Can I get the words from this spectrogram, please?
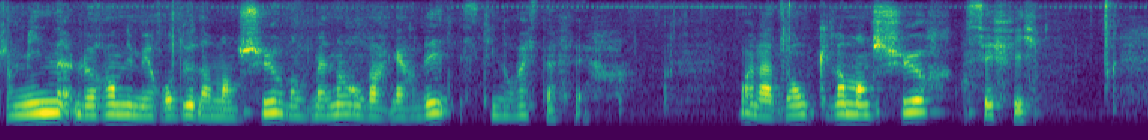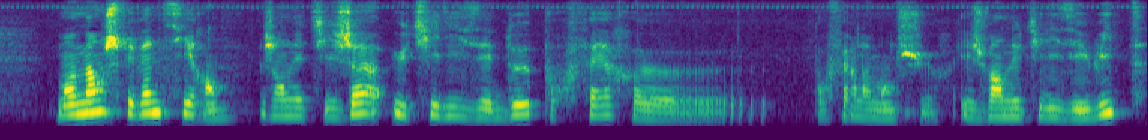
je mine le rang numéro 2 dans manchure. Donc maintenant, on va regarder ce qu'il nous reste à faire. Voilà, donc l'emmanchure, c'est fait. Mon manche fait 26 rangs. J'en ai déjà utilisé 2 pour faire, euh, pour faire la manchure. Et je vais en utiliser 8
